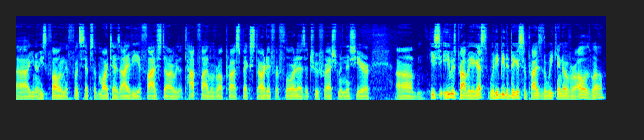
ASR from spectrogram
uh, you know he's following the footsteps of Martez Ivey, a five-star, was a top five overall prospect, started for Florida as a true freshman this year. Um, he's he was probably I guess would he be the biggest surprise of the weekend overall as well?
